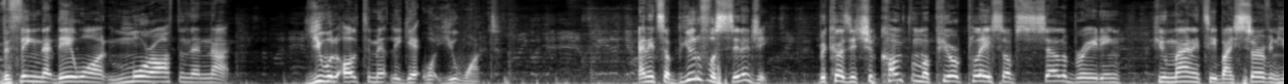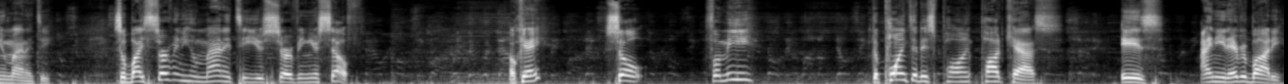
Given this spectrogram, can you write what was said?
the thing that they want more often than not, you will ultimately get what you want. And it's a beautiful synergy because it should come from a pure place of celebrating humanity by serving humanity. So, by serving humanity, you're serving yourself. Okay? So, for me, the point of this po- podcast is I need everybody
